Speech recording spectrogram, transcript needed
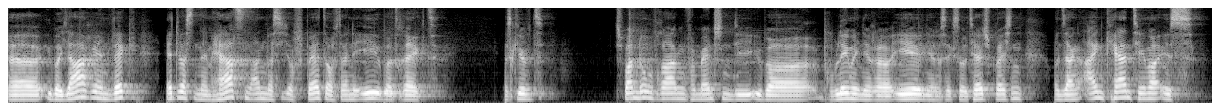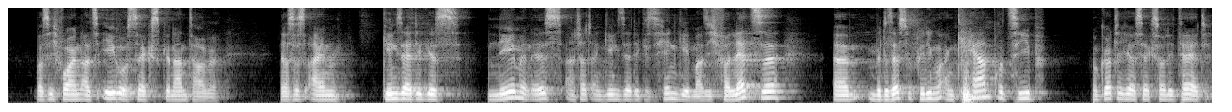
äh, über Jahre hinweg etwas in deinem Herzen an, was sich auch später auf deine Ehe überträgt. Es gibt spannende Umfragen von Menschen, die über Probleme in ihrer Ehe, in ihrer Sexualität sprechen und sagen, ein Kernthema ist, was ich vorhin als Ego-Sex genannt habe, dass es ein gegenseitiges Nehmen ist, anstatt ein gegenseitiges Hingeben. Also ich verletze äh, mit der Selbstbefriedigung ein Kernprinzip von göttlicher Sexualität,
